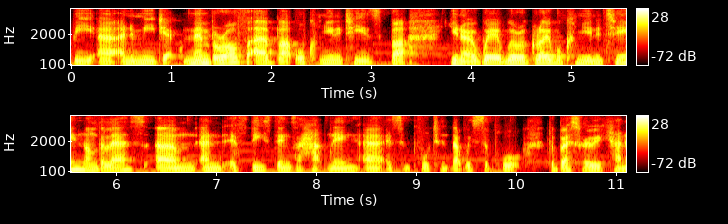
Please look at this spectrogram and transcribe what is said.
be uh, an immediate member of, uh, but or communities. But you know, we're we're a global community nonetheless, um, and if these things are happening, uh, it's important that we support the best way we can.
